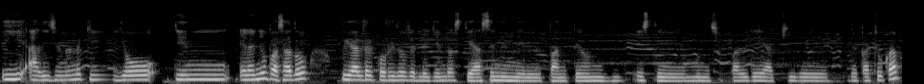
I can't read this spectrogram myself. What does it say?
Y adicional a que yo, tiene, el año pasado fui al recorrido de leyendas que hacen en el panteón este municipal de aquí de, de Pachuca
